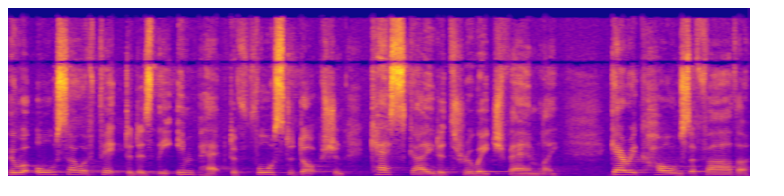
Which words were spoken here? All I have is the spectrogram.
who were also affected as the impact of forced adoption cascaded through each family. Gary Coles, a father,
